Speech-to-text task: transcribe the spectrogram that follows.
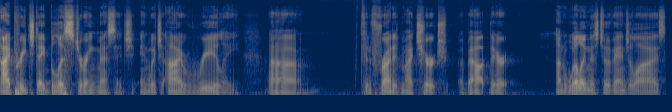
I preached a blistering message in which I really uh, confronted my church about their unwillingness to evangelize,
